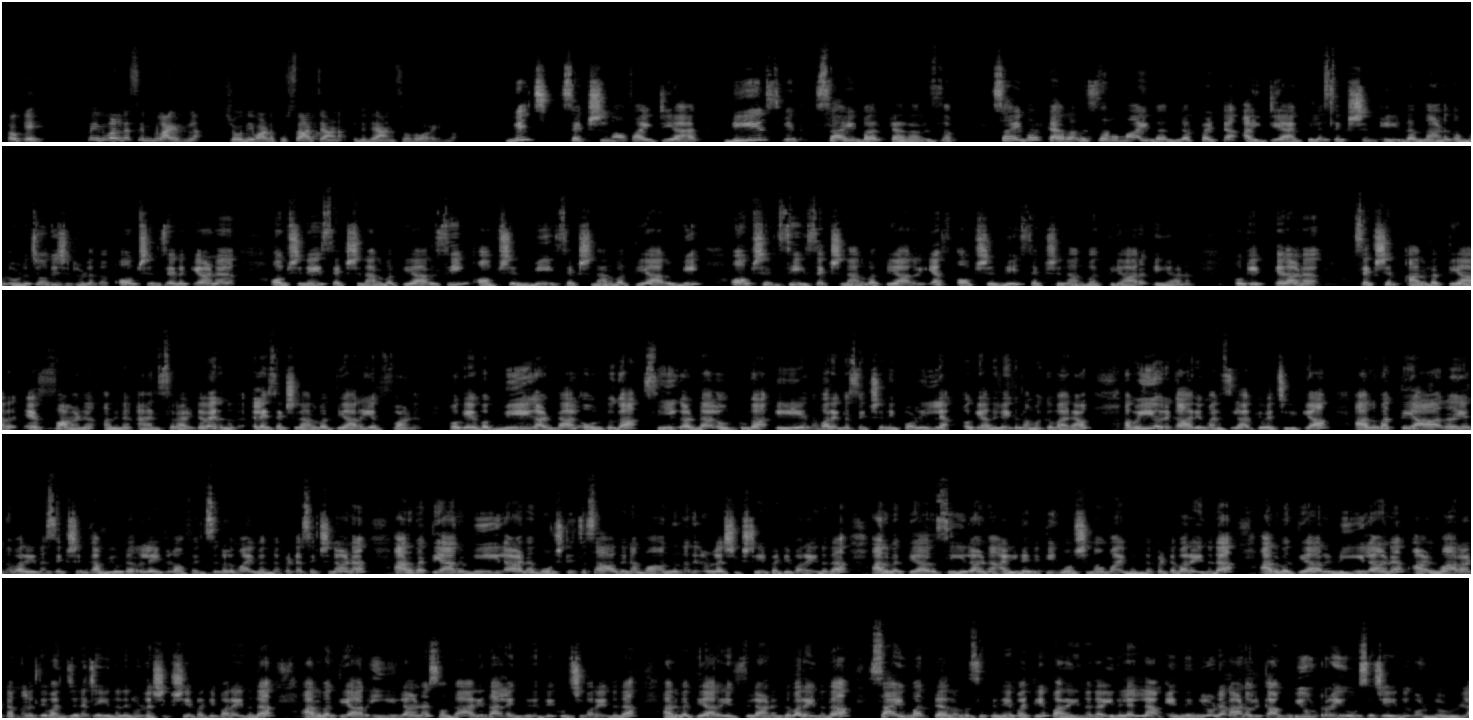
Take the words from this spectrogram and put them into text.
ഓക്കെ അപ്പൊ ഇത് വളരെ സിമ്പിൾ ആയിട്ടുള്ള ചോദ്യമാണ്. കുസാറ്റ് ആണ് ഇതിന്റെ ആൻസർ എന്ന് പറയുന്നത്. Which section of IT Act deals with cyber terrorism cyber ടെററിസവുമായി ബന്ധപ്പെട്ട ഐ ടി ആക്ടിലെ സെക്ഷൻ ഏതെന്നാണ് നമ്മളോട് ചോദിച്ചിട്ടുള്ളത്. ഓപ്ഷൻസ് ഏതൊക്കെയാണ്? ഓപ്ഷൻ എ സെക്ഷൻ അറുപത്തിയാറ് സി ഓപ്ഷൻ ബി സെക്ഷൻ അറുപത്തിയാറ് ബി ഓപ്ഷൻ സി സെക്ഷൻ അറുപത്തിയാറ് എഫ് ഓപ്ഷൻ ഡി സെക്ഷൻ അറുപത്തിയാറ് എ ആണ്. ഓക്കെ ഏതാണ്? സെക്ഷൻ അറുപത്തിയാറ് എഫ് ആണ് അതിന് ആൻസർ ആയിട്ട് വരുന്നത്. അല്ലെ? സെക്ഷൻ അറുപത്തിയാറ് എഫ് ആണ്. ഓക്കെ അപ്പൊ ബി കണ്ടാൽ ഓർക്കുക സി കണ്ടാൽ ഓർക്കുക എ എന്ന് പറയുന്ന സെക്ഷൻ ഇപ്പോൾ ഇല്ല. ഓക്കെ അതിലേക്ക് നമുക്ക് വരാം. അപ്പൊ ഈ ഒരു കാര്യം മനസ്സിലാക്കി വെച്ചിരിക്കുക. അറുപത്തിയാറ് എന്ന് പറയുന്ന സെക്ഷൻ കമ്പ്യൂട്ടർ റിലേറ്റഡ് ഒഫൻസുകളുമായി ബന്ധപ്പെട്ട സെക്ഷനാണ് അറുപത്തിയാറ് ബിയിലാണ് മോഷ്ടിച്ച സാധനം വാങ്ങുന്നതിനുള്ള ശിക്ഷയെ പറ്റി പറയുന്നത്. അറുപത്തിയാറ് സിയിലാണ് ഐഡന്റിറ്റി മോഷണവുമായി ബന്ധപ്പെട്ട് പറയുന്നത്. അറുപത്തിയാറ് ഡിയിലാണ് ആൾമാറാട്ടം നടത്തി വഞ്ചന ചെയ്യുന്നതിനുള്ള ശിക്ഷയെ പറ്റി പറയുന്നത് അറുപത്തിയാറ് ഇയിലാണ് സ്വകാര്യതാ ലംഘനത്തെ കുറിച്ച് പറയുന്നത്. അറുപത്തിയാറ് എഫിലാണ് എന്ത് പറയുന്നത്? സൈബർ ടെററിസത്തിനെ പറ്റി പറയുന്നത്. ഇതിലെല്ലാം എന്തെങ്കിലുമാണ് ഒരു കമ്പ്യൂട്ടർ യൂസ് ചെയ്തുകൊണ്ടുള്ള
